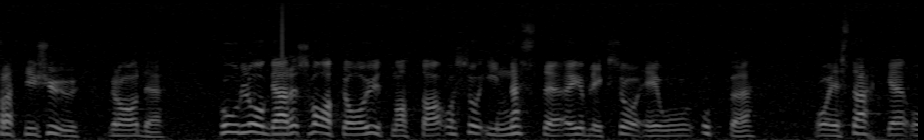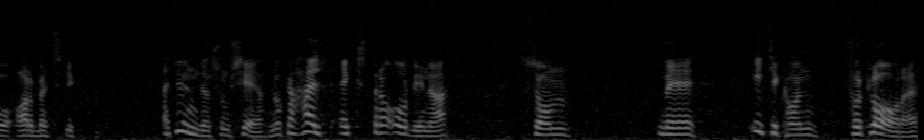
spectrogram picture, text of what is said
37 grader. Hun lå der svak og utmatta, og så i neste øyeblikk så er hun oppe og er sterke og arbeidsdyktige. Et under som skjer, noe helt ekstraordinært som vi ikke kan forklare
